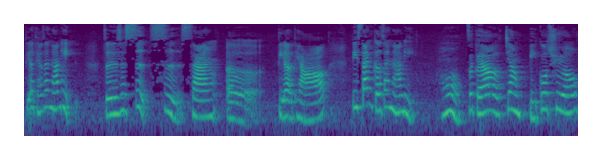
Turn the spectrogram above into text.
第二条在哪里？这里是四四三二，第二条，第三格在哪里？哦，这个要这样比过去哦。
